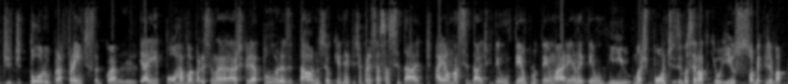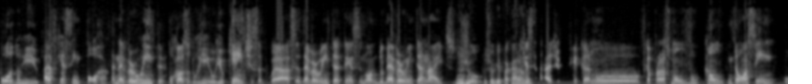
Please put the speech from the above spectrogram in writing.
de, de touro pra frente, sabe qual é? Uhum. E aí, porra, vão aparecendo as criaturas e tal, não sei o que, de repente aparece essa cidade. Aí é uma cidade que tem um templo, tem uma arena e tem um rio, umas pontes, e você nota que o rio sobe aquele vapor do rio. Aí eu fiquei assim, porra, é Neverwinter, por causa do rio, o rio quente, sabe qual é? A Neverwinter tem esse nome, do Neverwinter Nights, do Uhum, jogo. eu joguei pra caramba. Porque a cidade fica no. fica próximo a um vulcão. Então, assim, o,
